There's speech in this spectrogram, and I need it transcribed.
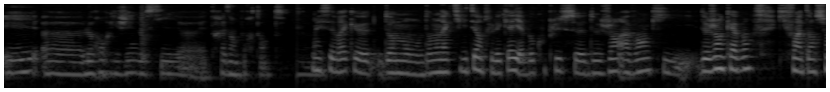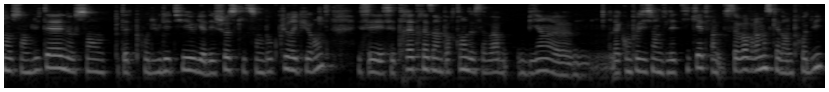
Et euh, leur origine aussi euh, est très importante. Oui, c'est vrai que dans mon, dans mon activité, en tous les cas, il y a beaucoup plus de gens avant qui, de gens qu'avant qui font attention au sans gluten, au sans peut-être produits laitiers, où il y a des choses qui sont beaucoup plus récurrentes. Et c'est très très important de savoir bien euh, la composition de l'étiquette, de savoir vraiment ce qu'il y a dans le produit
